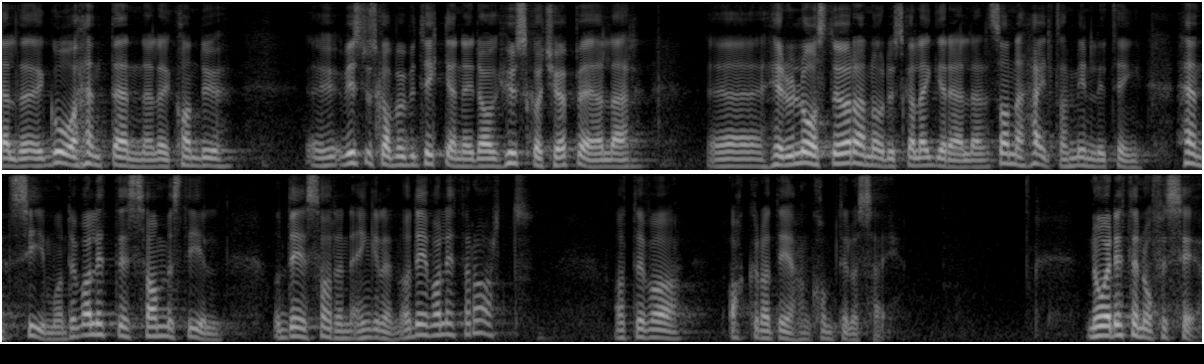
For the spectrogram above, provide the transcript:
eller 'gå og hent den', eller kan du eh, Hvis du skal på butikken i dag, husk å kjøpe, eller eh, 'har du låst døra når du skal legge deg', eller sånne helt alminnelige ting. Hent Simon. Det var litt det samme stilen. Og det sa den engelen. Og det var litt rart at det var akkurat det han kom til å si. Nå er dette en offiser.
